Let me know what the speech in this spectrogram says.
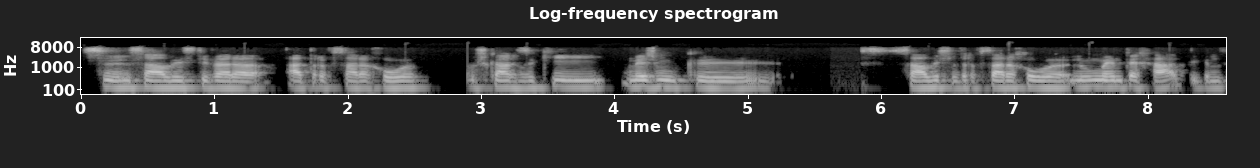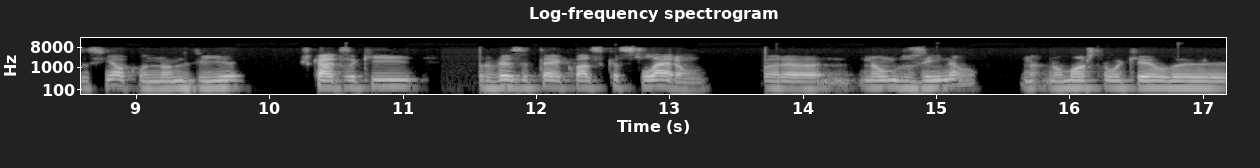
Se, se a Alice estiver a, a, atravessar a rua, os carros aqui, mesmo que se a Alice atravessar a rua no momento errado, digamos assim, ou quando não devia, os carros aqui, por vezes, até quase que aceleram para não buzinam, não, não mostram aquele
